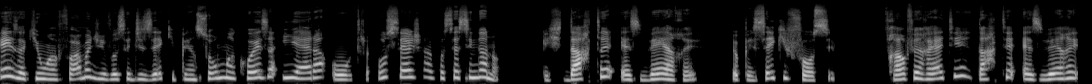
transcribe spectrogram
Eis aqui uma forma de você dizer que pensou uma coisa e era outra, ou seja, você se enganou. Ich dachte, es wäre. Eu pensei que fosse. Frau Ferretti dachte, es wäre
